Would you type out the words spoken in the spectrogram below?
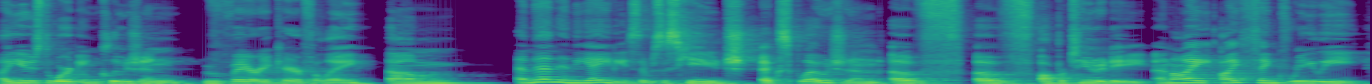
I used the word inclusion very carefully. Um, and then in the 80s there was this huge explosion of of opportunity. And i i think really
